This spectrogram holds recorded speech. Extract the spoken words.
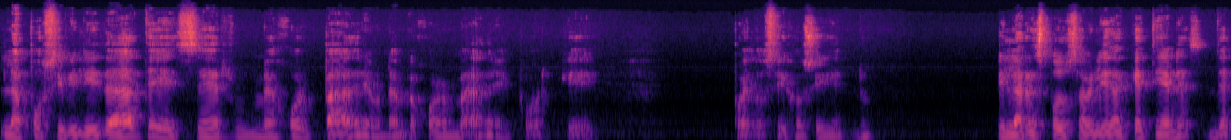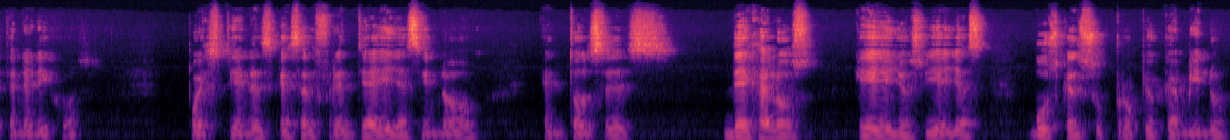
la posibilidad de ser un mejor padre, una mejor madre, porque pues los hijos siguen, ¿no? Y la responsabilidad que tienes de tener hijos, pues tienes que hacer frente a ellas, si no, entonces déjalos que ellos y ellas busquen su propio camino,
